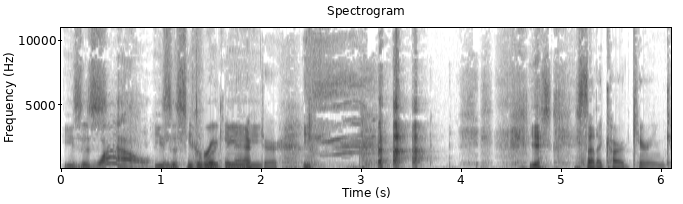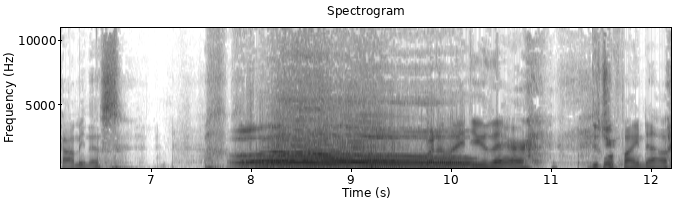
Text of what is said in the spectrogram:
He's this Wow. He's this He's a creepy working actor. Yes. He's not a card carrying communist. Oh. What did I do there? Did we'll you find out.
